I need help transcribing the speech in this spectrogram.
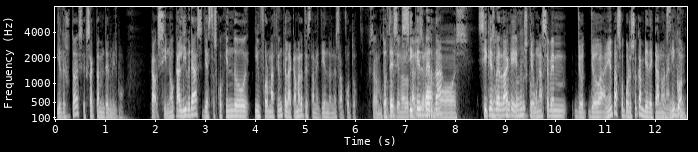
y el resultado es exactamente el mismo. Claro, si no calibras, ya estás cogiendo información que la cámara te está metiendo en esa foto. Entonces, porque no lo sí que es verdad-. Sí que es verdad que, pues, que unas se ven. Yo, yo, a mí me pasó, por eso cambié de Canon a Nikon.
